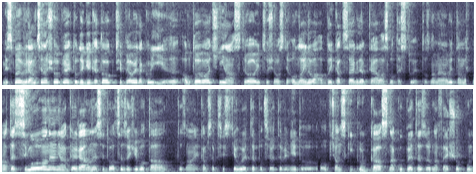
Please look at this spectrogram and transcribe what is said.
My jsme v rámci našeho projektu DigiCatalog připravili takový e, autoevaluační nástroj, což je vlastně onlineová aplikace, kde, která vás otestuje. To znamená, vy tam máte simulované nějaké reálné situace ze života, to znamená, někam se přistěhujete, potřebujete vyměnit občanský průkaz, nakupujete zrovna v e-shopu,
